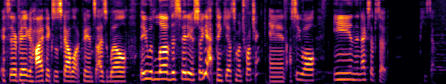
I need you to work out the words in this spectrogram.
if they're big Hypixel Skyblock fans as well. They would love this video. So yeah, thank you guys so much for watching, and I'll see you all in the next episode. Peace out.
